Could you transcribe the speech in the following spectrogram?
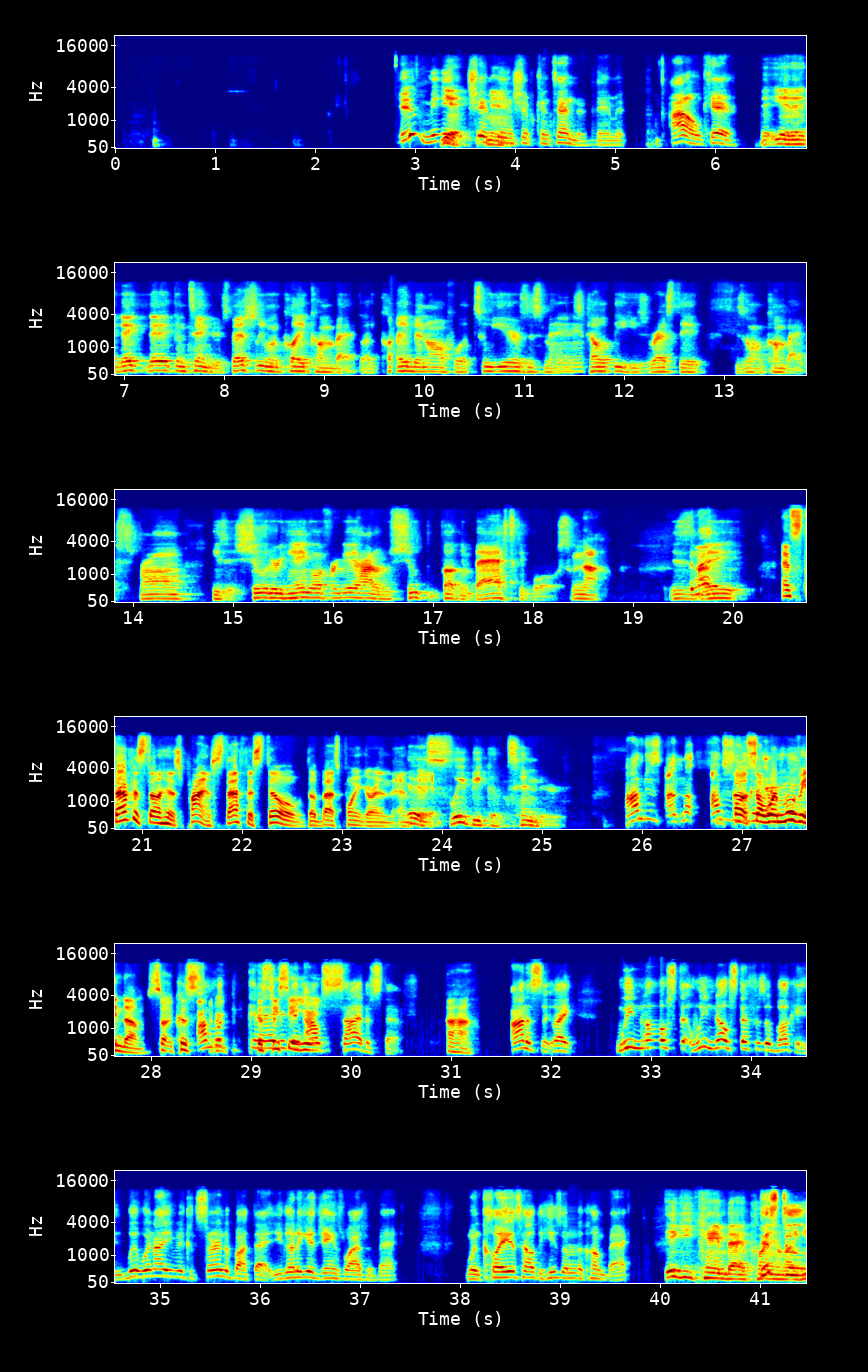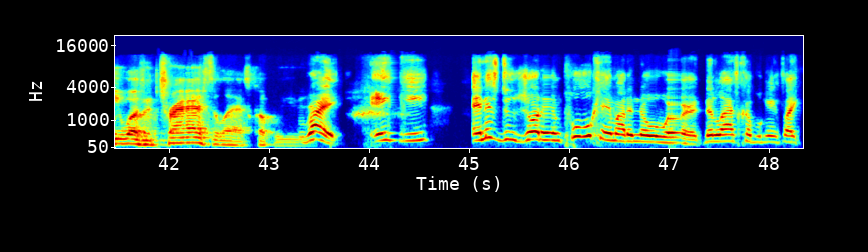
Give me Yeah, a man. championship contender, damn it. I don't care. Yeah, they they they a contender, especially when Klay come back. Like Klay been off for two years. This man is Mm-hmm. healthy. He's rested. He's gonna come back strong. He's a shooter. He ain't gonna forget how to shoot the fucking basketball. So Nah. this is But And Steph is still in his prime. Steph is still the best point guard in the they a NBA. sleepy contender. I'm just, I'm not, I'm just. So, so we're moving them. So because I'm looking at because TC, everything you outside of Steph. uh huh. Honestly, like we know, Steph, we know Steph is a bucket. We, we're not even concerned about that. You're gonna get James Wiseman back. When Klay is healthy, he's gonna come back. Iggy came back playing like he wasn't trash the last couple years. Right, Iggy, and this dude Jordan Poole came out of nowhere. The last couple games, like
